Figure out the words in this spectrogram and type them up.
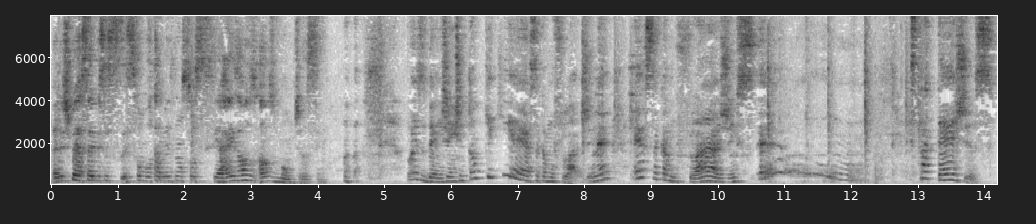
a gente percebe esses, esses comportamentos não sociais aos, aos montes, assim. Pois bem, gente, então o que, que é essa camuflagem, né? Essa camuflagem é estratégias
